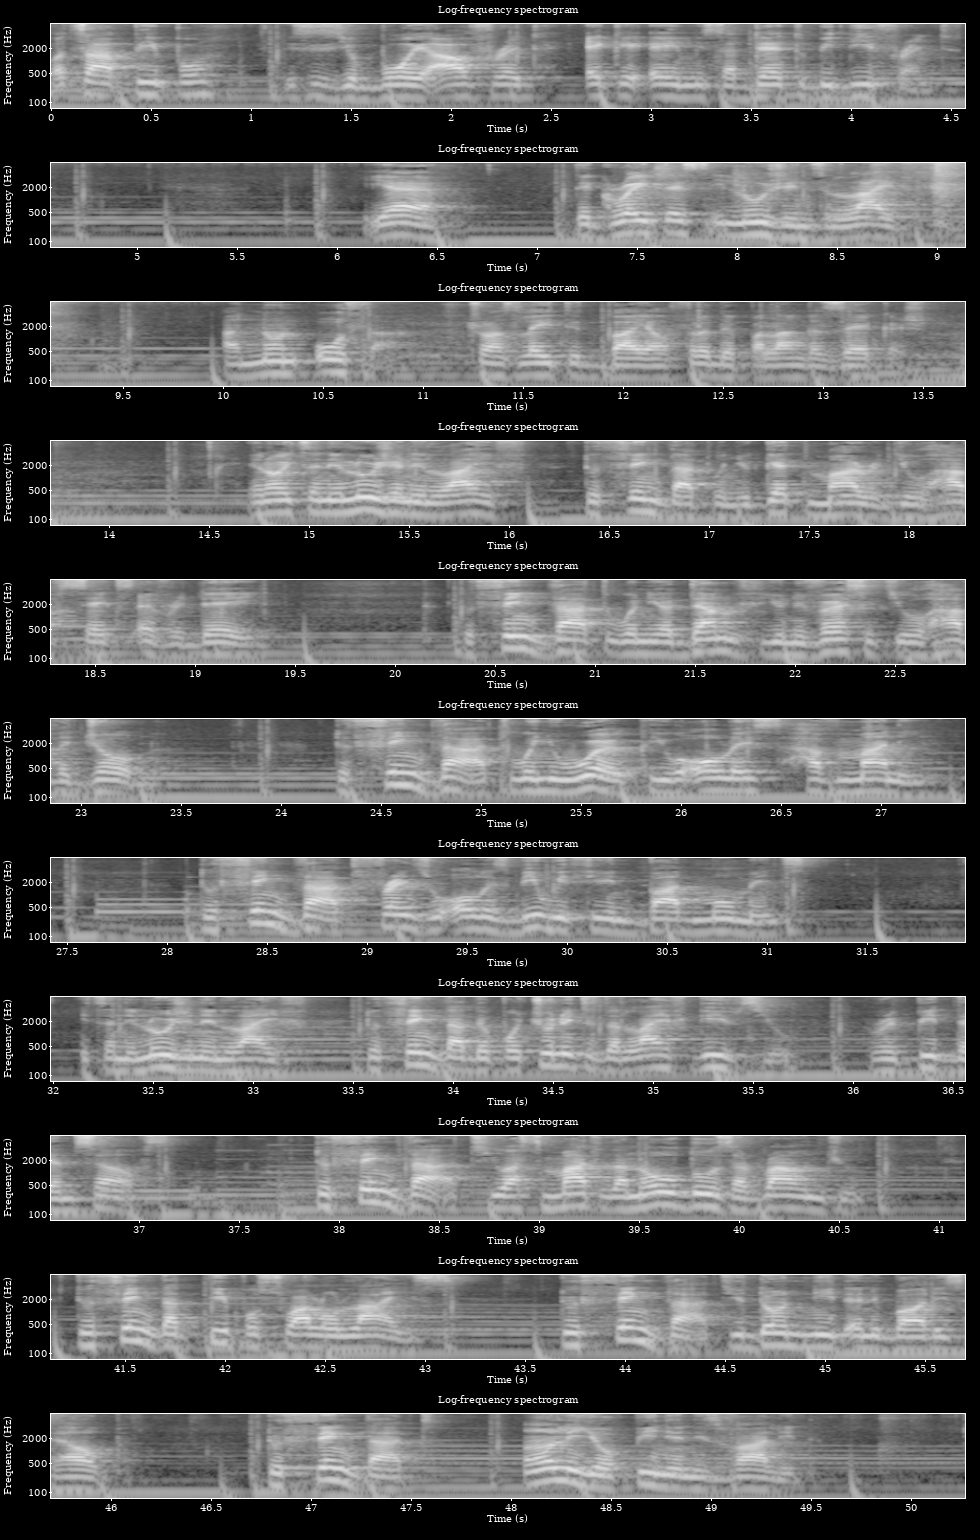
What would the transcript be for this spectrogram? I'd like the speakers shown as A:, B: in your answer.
A: What's up, people? This is your boy Alfred, aka Mr. Dare to Be Different. Yeah, the greatest illusions in life. Unknown author, translated by Alfredo Palanga Zekas. You know, it's an illusion in life to think that when you get married, you'll have sex every day. To think that when you're done with university, you'll have a job. To think that when you work, you will always have money. To think that friends will always be with you in bad moments. It's an illusion in life to think that the opportunities that life gives you repeat themselves. To think that you are smarter than all those around you. To think that people swallow lies. To think that you don't need anybody's help. To think that only your opinion is valid.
